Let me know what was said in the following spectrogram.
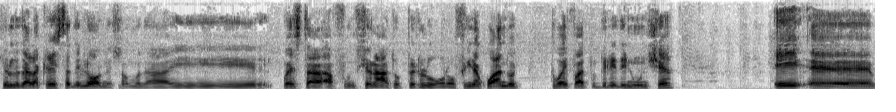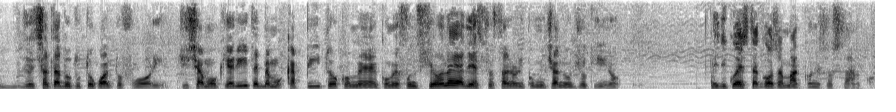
dalla cresta dell'onda, insomma, dai, questa ha funzionato per loro, fino a quando tu hai fatto delle denunce e eh, è saltato tutto quanto fuori. Ci siamo chiariti, abbiamo capito come, come funziona e adesso stanno ricominciando il giochino. E di questa cosa Marco ne sono stanco.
